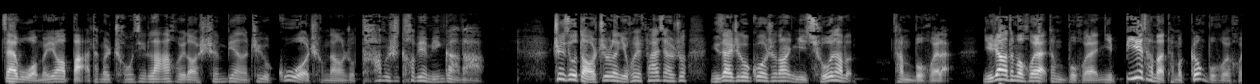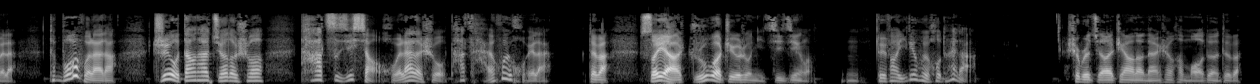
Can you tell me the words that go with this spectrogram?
在我们要把他们重新拉回到身边的这个过程当中，他们是特别敏感的。这就导致了你会发现，说你在这个过程当中，你求他们，他们不回来；你让他们回来，他们不回来；你逼他们，他们更不会回来。他不会回来的。只有当他觉得说他自己想回来的时候，他才会回来，对吧？所以啊，如果这个时候你激进了，嗯，对方一定会后退的。是不是觉得这样的男生很矛盾，对吧？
